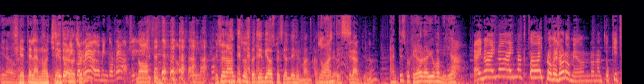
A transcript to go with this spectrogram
Era domingo. Siete de la noche. Siete de la Domingo noche. Rea, Domingo Rea. Sí. No, no. ¿Eso era antes o después de enviado especial de Germán Castro? No, antes. Era antes, ¿no? Antes porque era horario familiar. Ahí no, ahí no, ahí no actuaba el profesor Ome, don, don Antuquito.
